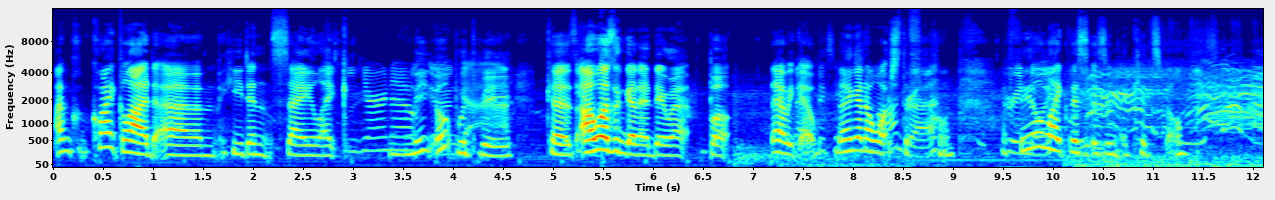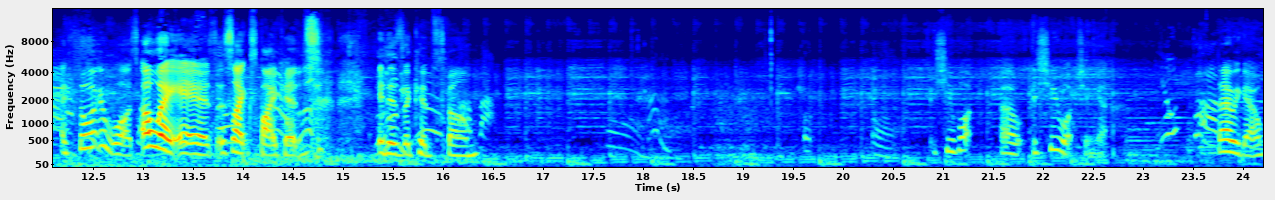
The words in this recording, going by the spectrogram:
I'm quite glad um, he didn't say like meet up with me because I wasn't gonna do it, but there we go. They're gonna watch the film. I feel like this isn't a kids film. I thought it was. Oh wait, it is. It's like Spy Kids. it is a kids film. Is she what? Oh, is she watching it? There we go.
